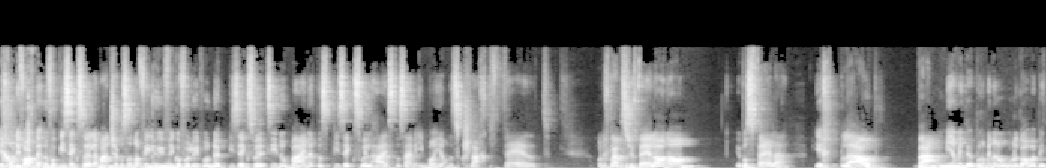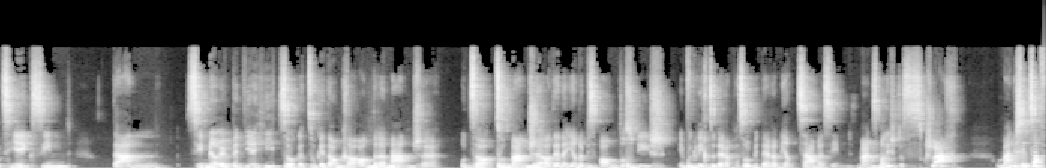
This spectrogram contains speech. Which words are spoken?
Ich komme die Frage nicht nur von bisexuellen Menschen, sondern viel häufiger von Leuten, die nicht bisexuell sind und meinen, dass bisexuell heißt, dass einem immer ihr Geschlecht fehlt. Und ich glaube, es ist eine Fehlannahme über das Fehlen. Ich glaube, wenn wir mit jemandem in einer monogamen Beziehung sind, dann sind wir etwa die hingezogen zu Gedanken anderen Menschen. Und zwar zu Menschen, an denen irgendetwas anders ist im Vergleich zu der Person, mit der wir zusammen sind. Manchmal ist das das Geschlecht und manchmal sind es auch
